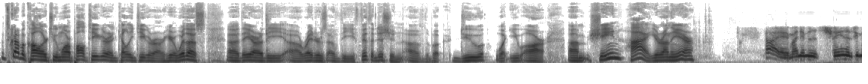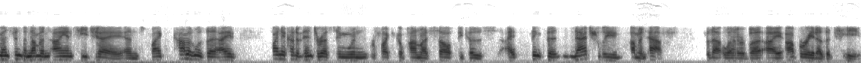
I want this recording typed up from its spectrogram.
Let's grab a call or two more. Paul Tieger and Kelly Tieger are here with us. Uh, they are the uh, writers of the fifth edition of the book "Do What You Are." Um, Shane, hi, you're on the air. Hi, my name is Shane, as you mentioned, and I'm an INTJ. And my comment was that I find it kind of interesting when reflecting upon myself because I think that naturally I'm an F for that letter, but I operate as a T.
